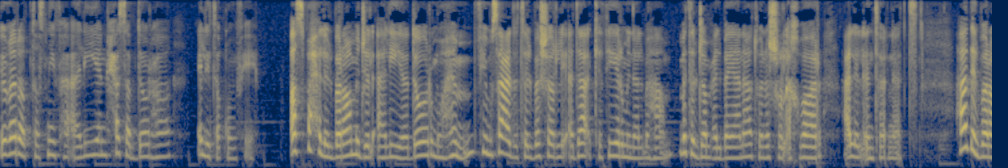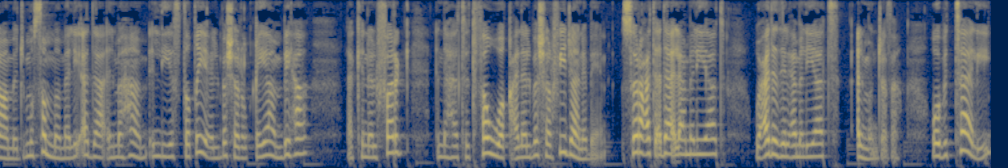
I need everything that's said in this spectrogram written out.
بغرض تصنيفها آليا حسب دورها اللي تقوم فيه. أصبح للبرامج الآلية دور مهم في مساعدة البشر لأداء كثير من المهام مثل جمع البيانات ونشر الأخبار على الإنترنت. هذه البرامج مصممة لأداء المهام اللي يستطيع البشر القيام بها لكن الفرق أنها تتفوق على البشر في جانبين سرعة أداء العمليات وعدد العمليات المنجزة. وبالتالي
